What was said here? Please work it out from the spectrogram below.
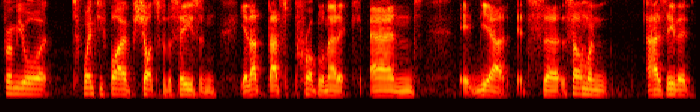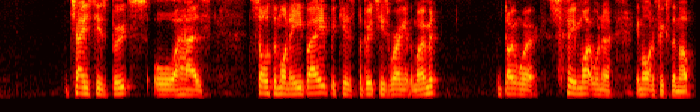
from your 25 shots for the season, yeah, that that's problematic, and it, yeah, it's uh, someone has either changed his boots or has sold them on eBay because the boots he's wearing at the moment don't work. So he might want to he might want to fix them up.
